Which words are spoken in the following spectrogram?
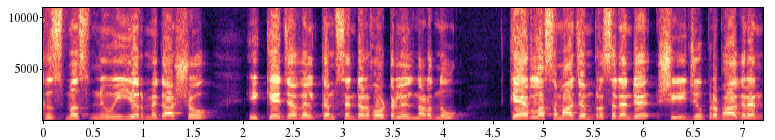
Christmas new year mega show Ikeja welcome centre ഹോട്ടലിൽ നടന്നു. കേരള സമാജം പ്രസിഡന്റ് ഷീജു പ്രഭാകരൻ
